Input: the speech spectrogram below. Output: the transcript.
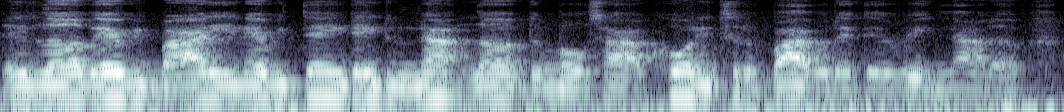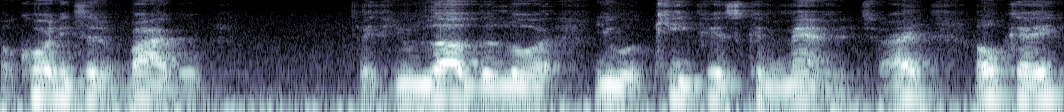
they love everybody and everything. They do not love the Most High according to the Bible that they're reading out of. According to the Bible, if you love the Lord, you will keep his commandments, right? Okay,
